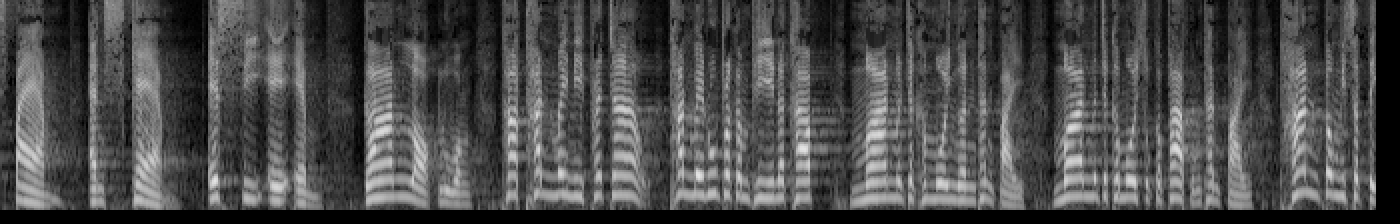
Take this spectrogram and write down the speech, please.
spam and scam S C A M การหลอกลวง ถ้าท่านไม่มีพระเจ้า ท่านไม่รู้พระคัมภีร์นะครับ มารมันจะขโมยเงินท่านไป มารมันจะขโมยสุขภาพของท่านไป ท่านต้องมีสติ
